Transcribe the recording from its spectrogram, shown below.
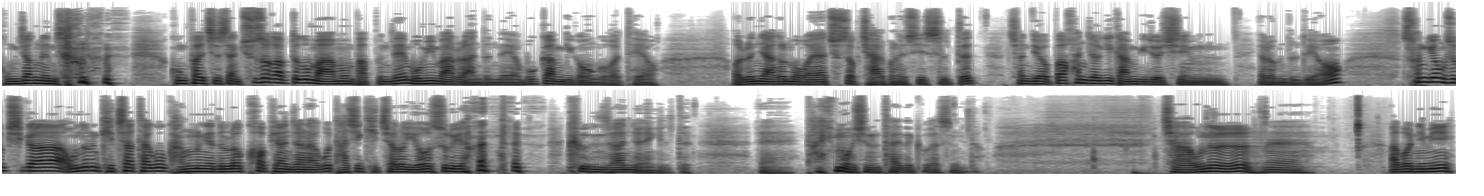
공장 냄새가 나는 0873 추석 앞두고 마음은 바쁜데 몸이 말을 안 듣네요. 목 감기가 온 것 같아요. 얼른 약을 먹어야 추석 잘 보낼 수 있을 듯. 천디 오빠 환절기 감기 조심. 여러분들도요. 손경숙 씨가 오늘은 기차 타고 강릉에 들러 커피 한잔하고 다시 기차로 여수로 향한다면 근사한 여행일 듯. 예, 타임머신을 타야 될 것 같습니다. 자, 오늘, 네, 아버님이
